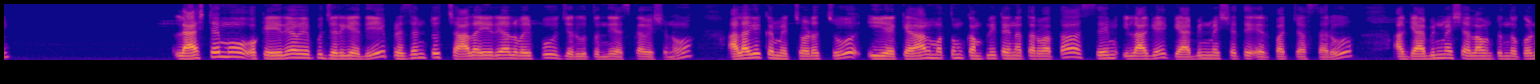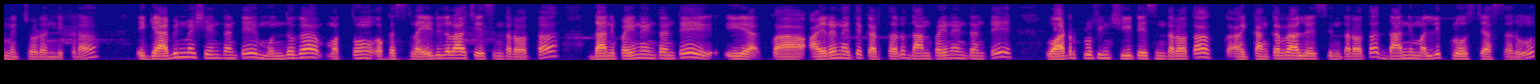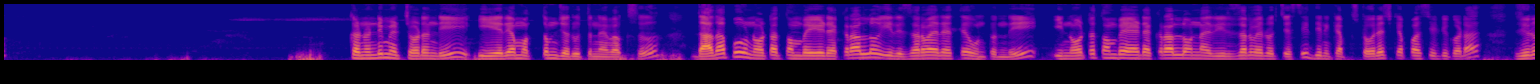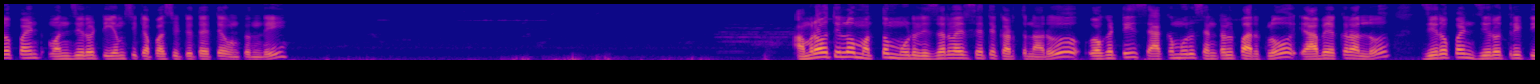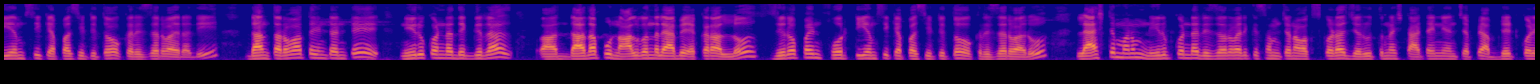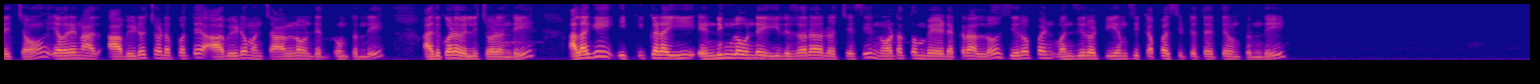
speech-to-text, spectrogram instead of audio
లాస్ట్ టైం ఒక ఏరియా వైపు జరిగేది ప్రజెంట్ చాలా ఏరియాల వైపు జరుగుతుంది ఎస్కావేషను అలాగే ఇక్కడ మీరు చూడొచ్చు ఈ కెనాల్ మొత్తం కంప్లీట్ అయిన తర్వాత సేమ్ ఇలాగే గ్యాబిన్ మెష్ అయితే ఏర్పాటు చేస్తారు. ఆ గ్యాబిన్ మెష్ ఎలా ఉంటుందో కూడా మీరు చూడండి ఇక్కడ. ఈ గ్యాబిన్ మెష్ ఏంటంటే ముందుగా మొత్తం ఒక స్లైడ్గా చేసిన తర్వాత దానిపైన ఏంటంటే ఈ ఐరన్ అయితే కడతారు. దానిపైన ఏంటంటే వాటర్ ప్రూఫింగ్ షీట్ వేసిన తర్వాత కంకర రాళ్ళు వేసిన తర్వాత దాన్ని మళ్ళీ క్లోజ్ చేస్తారు. ఇక్కడ నుండి మీరు చూడండి ఈ ఏరియా మొత్తం జరుగుతున్నాయి వర్క్స్. దాదాపు నూట తొంభై ఏడు ఎకరాల్లో ఈ రిజర్వాయర్ అయితే ఉంటుంది. ఈ నూట తొంభై ఏడు ఎకరాల్లో ఉన్న రిజర్వైర్ రిజర్వాయర్ వచ్చేసి దీని స్టోరేజ్ కెపాసిటీ కూడా zero point one zero TMC కెపాసిటీతో అయితే ఉంటుంది. అమరావతిలో మొత్తం మూడు రిజర్వాయర్స్ అయితే కడుతున్నారు. ఒకటి శాఖమూరు సెంట్రల్ పార్క్లో యాభై ఎకరాల్లో zero point zero three TMC కెపాసిటీతో ఒక రిజర్వాయర్ అది. దాని తర్వాత ఏంటంటే నీరుకొండ దగ్గర దాదాపు నాలుగు వందల యాభై ఎకరాల్లో జీరో పాయింట్ ఫోర్ టీఎంసీ కెపాసిటీతో ఒక రిజర్వారు లాస్ట్ టైం మనం నీరుకొండ రిజర్వాయర్కి సంబంధించిన వర్క్స్ కూడా జరుగుతున్నాయి స్టార్ట్ అయినాయి అని చెప్పి అప్డేట్ కూడా ఇచ్చాము. ఎవరైనా ఆ- వీడియో చూడకపోతే ఆ వీడియో మన ఛానల్లో ఉంటుంది. అది కూడా వెళ్ళి చూడండి. అలాగే ఇక్కడ ఈ ఎండింగ్లో ఉండే ఈ రిజర్వర్ వచ్చేసి నూట తొంభై ఏడు ఎకరాల్లో zero point one zero TMC కెపాసిటీతో అయితే ఉంటుంది.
